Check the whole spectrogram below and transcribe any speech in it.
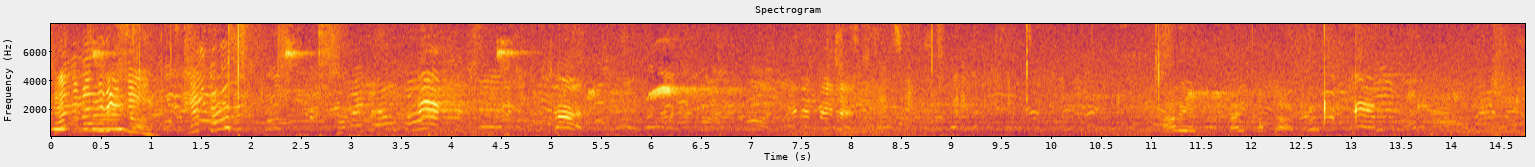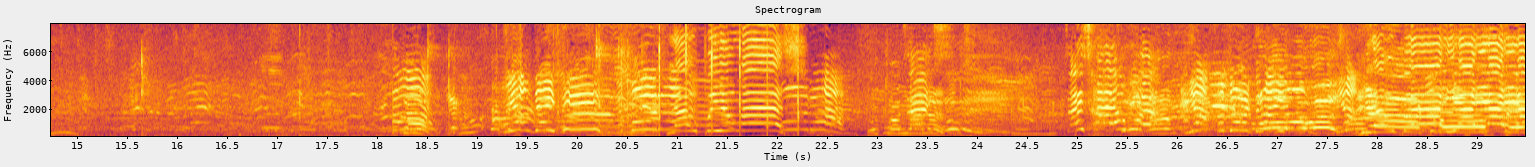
Ga hem nog erin doen. Lukt dat? Kom even helpen. Arjen, bij je trap daar. Voor jou, Davy. Naar voren. Lopen, jongens! Goed zo, Jelle. Thijs, ga helpen. Ja, ga door. Draai om. Ja. Lopen! Ja, ja, ja,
